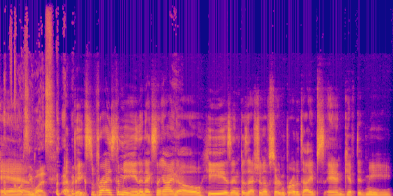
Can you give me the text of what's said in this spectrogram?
And of course he was. a big surprise to me. The next thing I know, he is in possession of certain prototypes and gifted me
